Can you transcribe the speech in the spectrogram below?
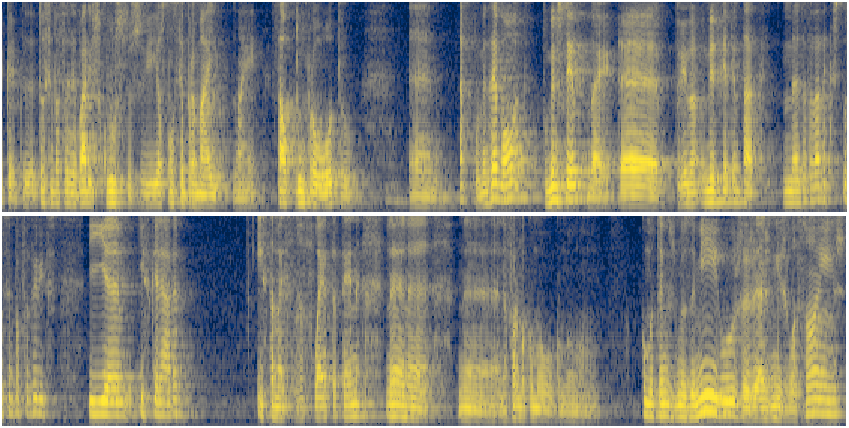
estou sempre a fazer vários cursos e eles estão sempre a meio, não é? Salto de um para o outro. Uh, ah, pelo menos é bom, pelo menos tento, não é? Uh, podia nem sequer tentar mas a verdade é que estou sempre a fazer isso. E, uh, e se calhar isso também se reflete até na, na, na, na forma como, como, como eu tenho os meus amigos, as, as, minhas relações.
